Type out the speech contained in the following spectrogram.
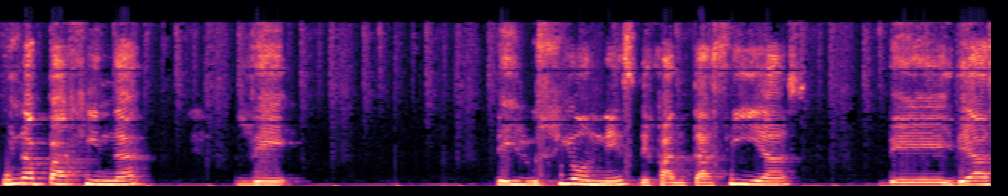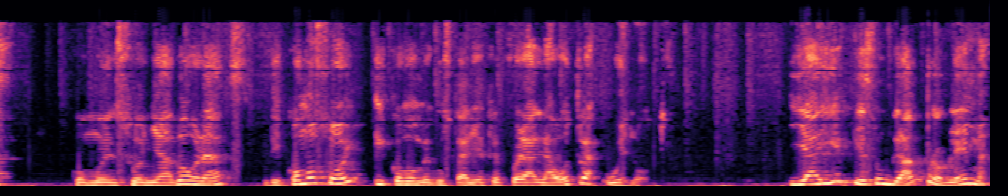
una página de, de ilusiones, de fantasías, de ideas como ensoñadoras de cómo soy y cómo me gustaría que fuera la otra o el otro. Y ahí empieza un gran problema,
